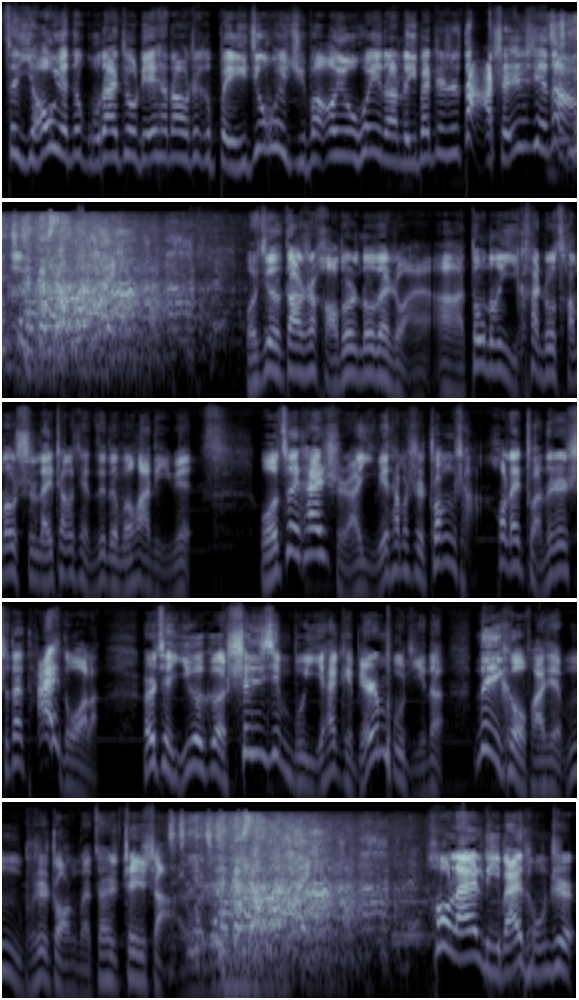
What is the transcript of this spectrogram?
在遥远的古代就联想到这个北京会举办奥运会呢？李白真是大神仙呐！我记得当时好多人都在转啊，都能以看出藏头诗来彰显自己的文化底蕴。我最开始啊，以为他们是装傻，后来转的人实在太多了，而且一个个深信不疑，还给别人普及呢。那一刻我发现，嗯，不是装的，他是真傻。后来李白同志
